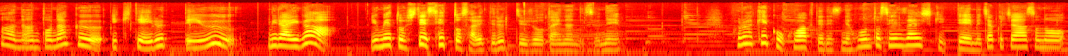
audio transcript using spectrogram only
まあなんとなく生きているっていう未来が夢としてセットされてるっていう状態なんですよね。これは結構怖くてですねほんと潜在意識ってめちゃくちゃその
